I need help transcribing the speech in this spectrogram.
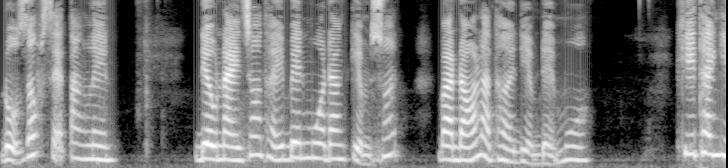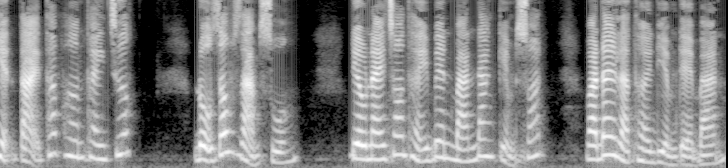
độ dốc sẽ tăng lên. Điều này cho thấy bên mua đang kiểm soát và đó là thời điểm để mua. Khi thanh hiện tại thấp hơn thanh trước, độ dốc giảm xuống. Điều này cho thấy bên bán đang kiểm soát và đây là thời điểm để bán.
